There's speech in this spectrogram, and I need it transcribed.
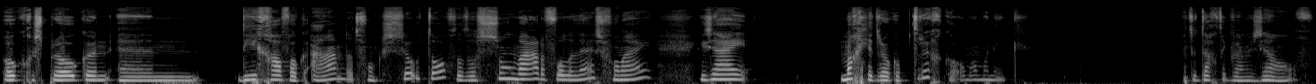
ook gesproken en die gaf ook aan, dat vond ik zo tof, dat was zo'n waardevolle les voor mij. Die zei, mag je er ook op terugkomen, Monique? En toen dacht ik bij mezelf,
